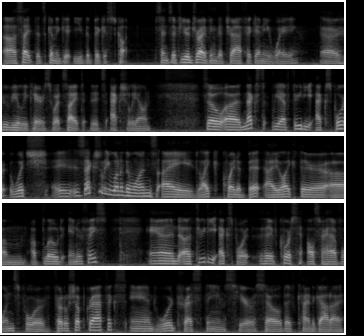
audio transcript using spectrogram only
uh, site that's going to get you the biggest cut. Since if you're driving the traffic anyway, uh, who really cares what site it's actually on? So uh, next we have 3D Export, which is actually one of the ones I like quite a bit. I like their um, upload interface. And uh, 3D Export, they of course also have ones for Photoshop graphics and WordPress themes here. So they've kind of got a,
